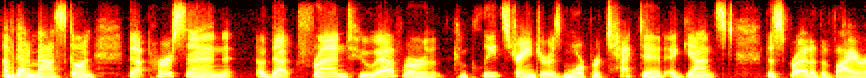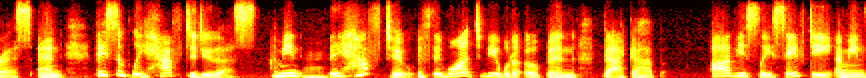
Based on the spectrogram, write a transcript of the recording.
I've got a mask on. That person that friend, whoever, complete stranger is more protected against the spread of the virus. And they simply have to do this. I mean, mm-hmm. they have to if they want to be able to open back up. Obviously, safety, I mean,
